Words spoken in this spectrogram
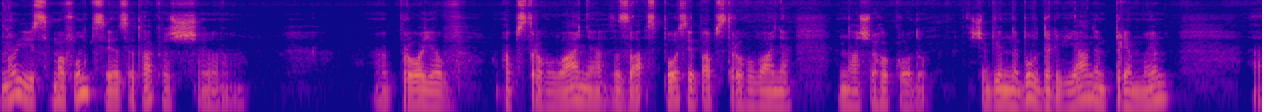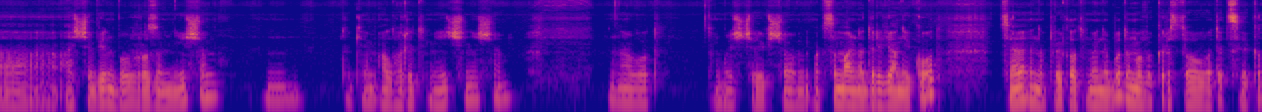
Ну і сама функція це також е, е, прояв абстрагування, спосіб абстрагування нашого коду. Щоб він не був дерев'яним, прямим, е, а щоб він був розумнішим, таким алгоритмічнішим. Ну, от. Тому що якщо максимально дерев'яний код, це, наприклад, ми не будемо використовувати цикл,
